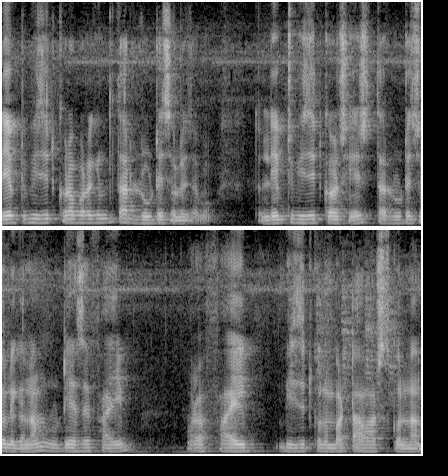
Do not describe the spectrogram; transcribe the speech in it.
লেফট ভিজিট করার পরে কিন্তু তার রুটে চলে যাব। তো লেফট ভিজিট করা শেষ। তার রুটে চলে গেলাম। রুটে আছে ফাইভ আমরা ফাইভ ভিজিট করলাম বা টাওয়ার্স করলাম।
